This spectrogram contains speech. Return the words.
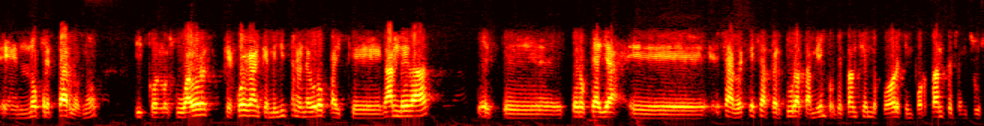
en no prestarlos, ¿no? Y con los jugadores que juegan, que militan en Europa y que dan la edad, este, espero que haya eh, esa, esa apertura también porque están siendo jugadores importantes en sus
